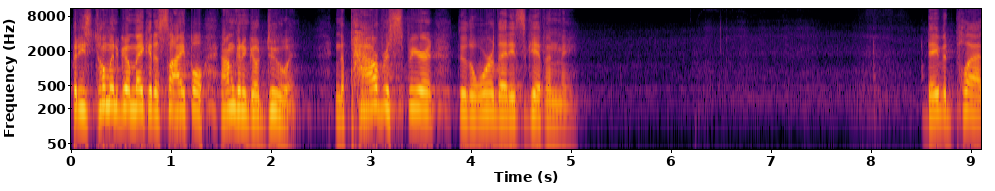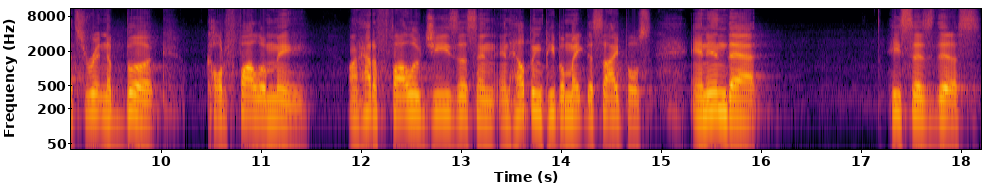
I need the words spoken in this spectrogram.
but He's told me to go make a disciple, and I'm going to go do it. In the power of His Spirit through the word that He's given me. David Platt's written a book called Follow Me on how to follow Jesus and, and helping people make disciples. And in that, he says this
